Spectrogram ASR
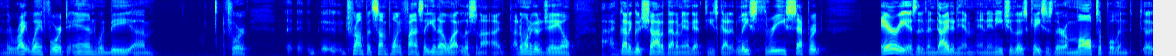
and the right way for it to end would be um, for uh, uh, Trump at some point finally say, you know what? Listen, I I, I don't want to go to jail. I- I've got a good shot at that. I mean, I got he's got at least three separate areas that have indicted him, and in each of those cases there are multiple in, uh,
